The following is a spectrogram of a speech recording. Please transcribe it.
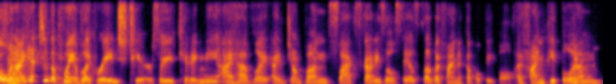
Oh, so, when I get to the point of like rage tears, are you kidding me? I have like I jump on Slack, Scotty's little sales club. I find a couple people. I find people yeah. in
